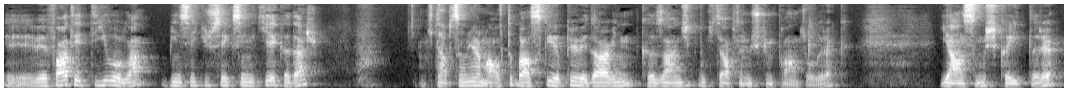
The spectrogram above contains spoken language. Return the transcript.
E, vefat ettiği yıl olan 1882'ye kadar Kitap sanıyorum 6 baskı yapıyor ve Darwin'in kazancı bu kitaptan 3000 pound olarak yansımış kayıtları.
